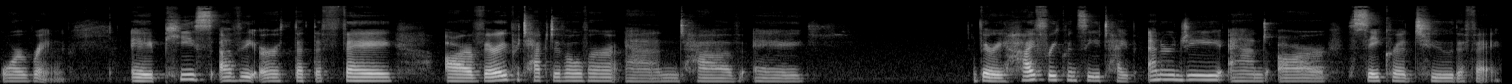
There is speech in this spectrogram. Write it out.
or ring, a piece of the earth that the Fae are very protective over and have a very high frequency type energy and are sacred to the Fae.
